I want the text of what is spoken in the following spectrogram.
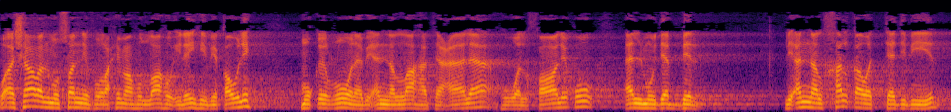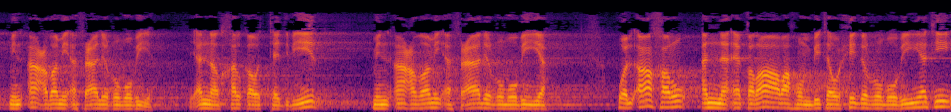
وأشار المصنف رحمه الله إليه بقوله مقرون بأن الله تعالى هو الخالق المدبر لأن الخلق والتدبير من أعظم أفعال الربوبية لأن الخلق والتدبير من أعظم أفعال الربوبية. والآخر أن إقرارهم بتوحيد الربوبية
